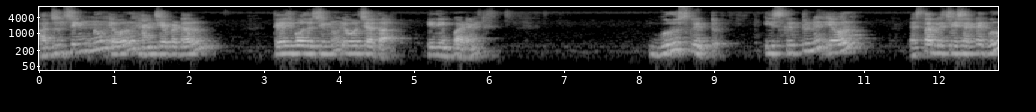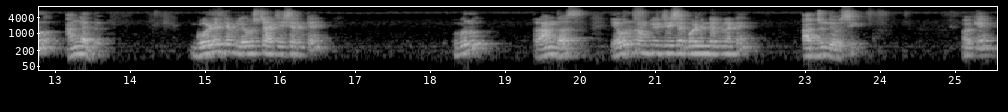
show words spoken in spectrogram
అర్జున్ సింగ్ను ఎవరు హ్యాంగ్ చేయబడ్డారు తేజ్ బహదూర్ సింగ్ను ఎవరు చేత? ఇది ఇంపార్టెంట్ గురు స్క్రిప్ట్. ఈ స్క్రిప్ట్ని ఎవరు ఎస్టాబ్లిష్ చేశారంటే గురు అంగద్. గోల్డెన్ టెంపుల్ ఎవరు స్టార్ట్ చేశారంటే గురు రామ్దాస్. ఎవరు కంప్లీట్ చేశారు గోల్డెన్ టెంపుల్ అంటే? అర్జున్ దేవ్సి. ఓకే?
